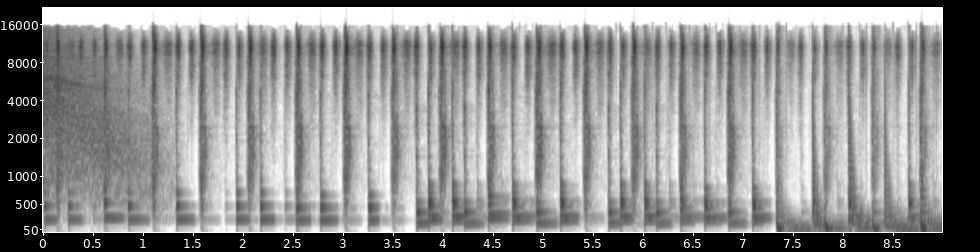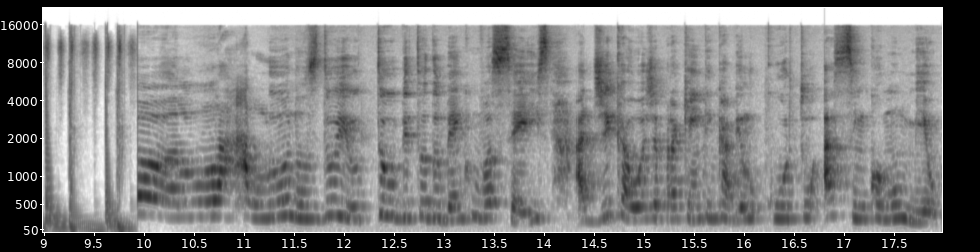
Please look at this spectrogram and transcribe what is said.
Thank you. Do YouTube, tudo bem com vocês? A dica hoje é para quem tem cabelo curto, assim como o meu.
